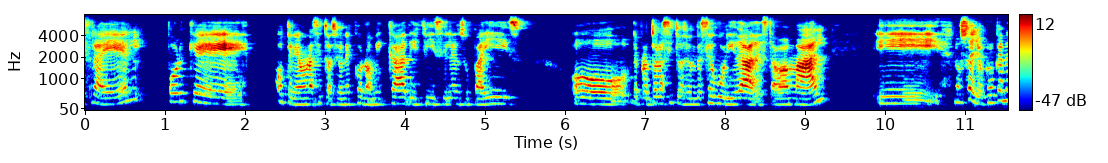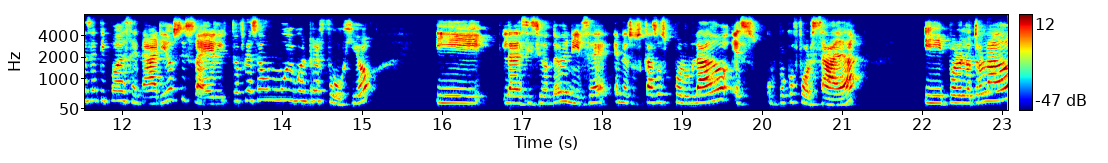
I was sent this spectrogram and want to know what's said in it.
Israel porque o tenían una situación económica difícil en su país o de pronto la situación de seguridad estaba mal. Y no sé, yo creo que en ese tipo de escenarios Israel te ofrece un muy buen refugio y la decisión de venirse en esos casos, por un lado, es un poco forzada y por el otro lado,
